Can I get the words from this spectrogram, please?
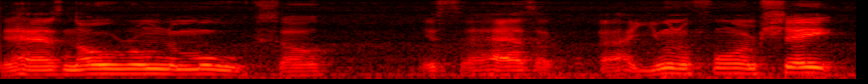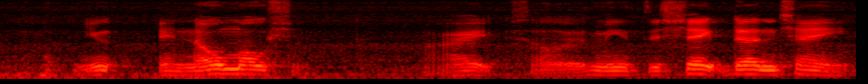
it has no room to move, so it has a, a uniform shape and no motion. Alright, so it means the shape doesn't change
